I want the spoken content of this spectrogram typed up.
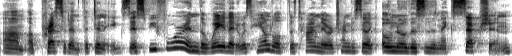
um, a precedent that didn't exist before, and the way that it was handled at the time, they were trying to say like, oh no, this is an exception,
